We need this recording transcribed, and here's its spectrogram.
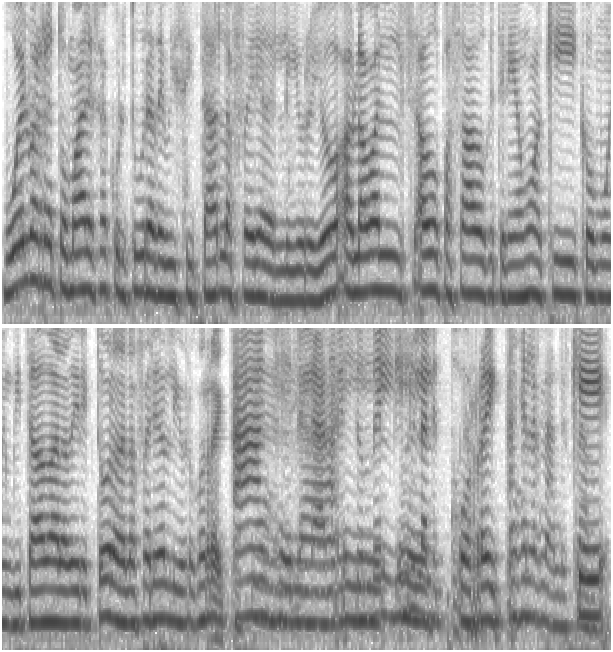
vuelva a retomar esa cultura de visitar la Feria del Libro. Yo hablaba el sábado pasado que teníamos aquí como invitada a la directora de la Feria del Libro, ¿correcto? Ángela. La dirección del libro y la lectura. Correcto. Ángela Hernández. Que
